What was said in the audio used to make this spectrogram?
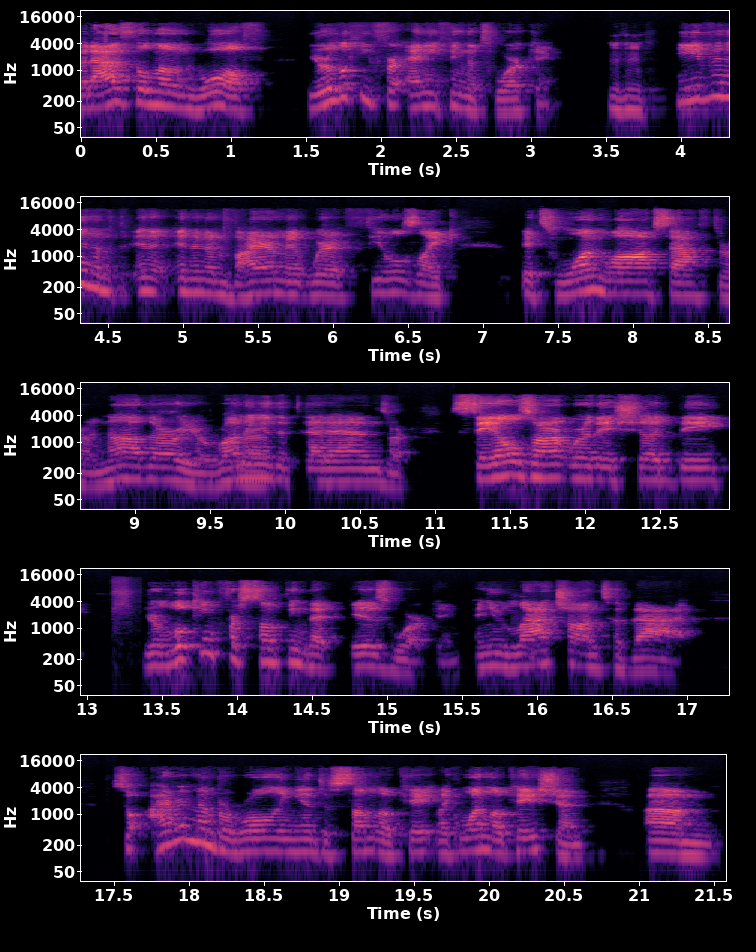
But as the lone wolf, you're looking for anything that's working. Mhm. Even in, a, in, a, in an environment where it feels like it's one loss after another, or you're running Right. into dead ends, or sales aren't where they should be, you're looking for something that is working and you latch on to that. So I remember rolling into some locate, like one location, um,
